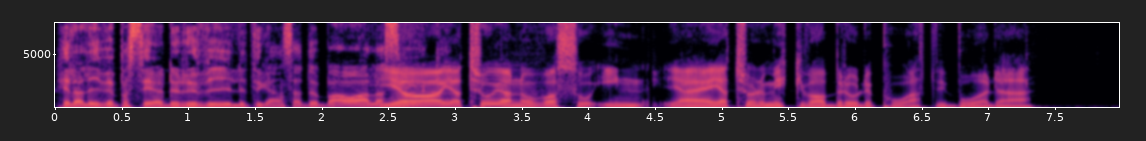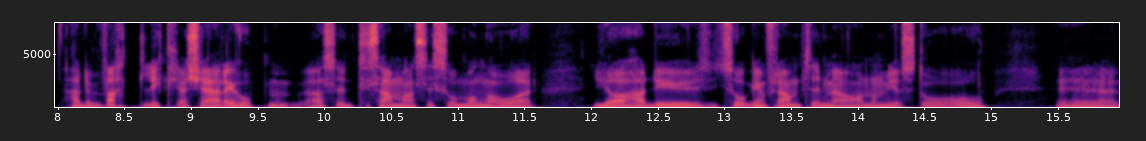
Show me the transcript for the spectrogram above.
hela livet passerade revy lite grann så du bara, ja alla Ja, svek. jag tror jag nog var så in... Jag, jag tror det mycket var berodde på att vi båda hade varit lyckliga kära ihop, alltså tillsammans i så många år. Jag hade ju, såg en framtid med honom just då och eh,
